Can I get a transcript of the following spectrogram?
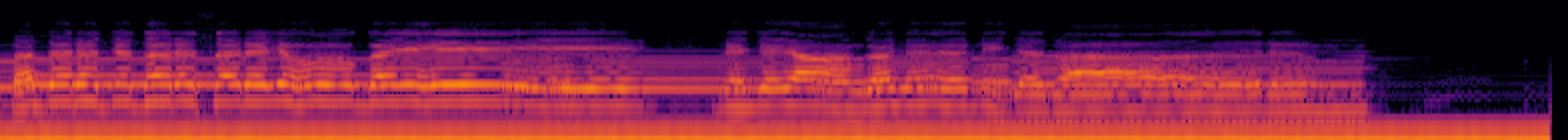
पदरज धर सरयो गए निज आंगन निज द्वार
